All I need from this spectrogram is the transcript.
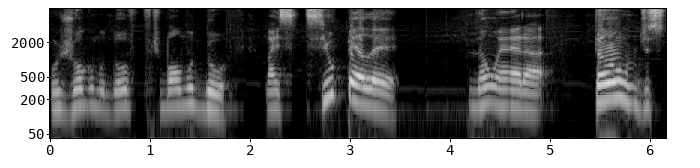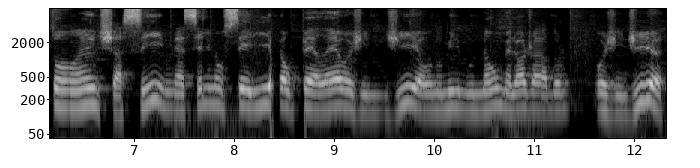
O jogo mudou, o futebol mudou. Mas se o Pelé não era tão distoante assim, né? Se ele não seria o Pelé hoje em dia, ou no mínimo não o melhor jogador hoje em dia,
